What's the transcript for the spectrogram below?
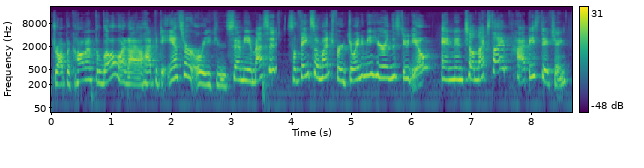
drop a comment below and I'll happy to answer or you can send me a message. So thanks so much for joining me here in the studio and until next time, happy stitching.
